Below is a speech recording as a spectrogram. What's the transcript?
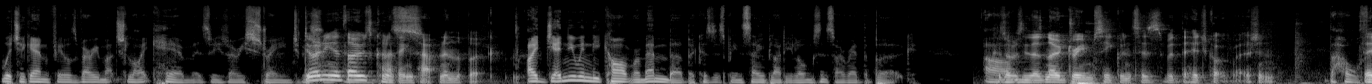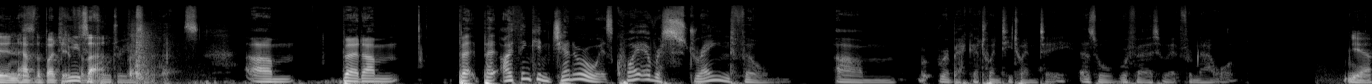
which again feels very much like him, as he's very strange. Do any of those kind of things happen in the book? I genuinely can't remember because it's been so bloody long since I read the book. Because Um, obviously there's no dream sequences with the Hitchcock version. the whole They didn't have the budget for that. dream sequence. Um, but um, but but I think in general it's quite a restrained film. Um, Rebecca 2020, as we'll refer to it from now on. Yeah.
